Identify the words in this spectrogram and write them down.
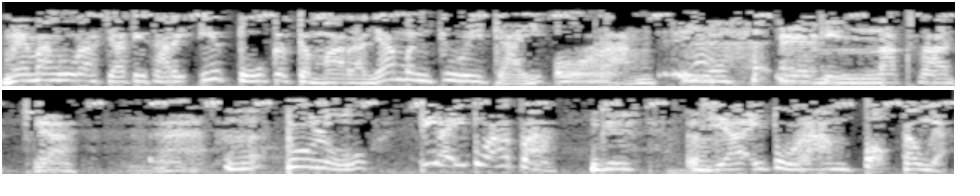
Memang Lurah Jatisari itu kegemarannya mencurigai orang. Iya, iya. Enak saja. Dulu dia itu apa? Dia itu rampok, tahu nggak?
